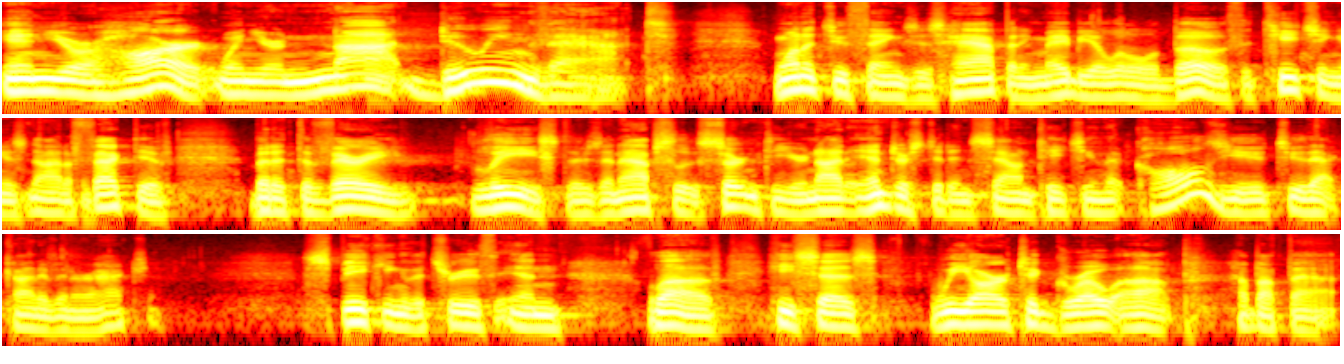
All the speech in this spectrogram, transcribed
in your heart when you're not doing that, one of two things is happening, maybe a little of both. The teaching is not effective, but at the very least, there's an absolute certainty you're not interested in sound teaching that calls you to that kind of interaction speaking the truth in love. He says, We are to grow up. How about that?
